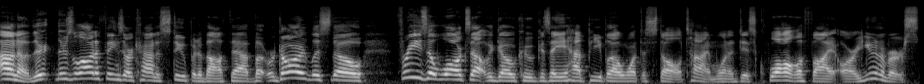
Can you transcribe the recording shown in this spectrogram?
I don't know. There, there's a lot of things that are kind of stupid about that. But regardless, though, Frieza walks out with Goku because they have people that want to stall time, want to disqualify our universe.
